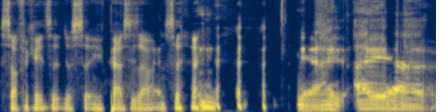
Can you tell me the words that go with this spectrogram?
suffocates it, just he passes out and sit. Yeah, I I uh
